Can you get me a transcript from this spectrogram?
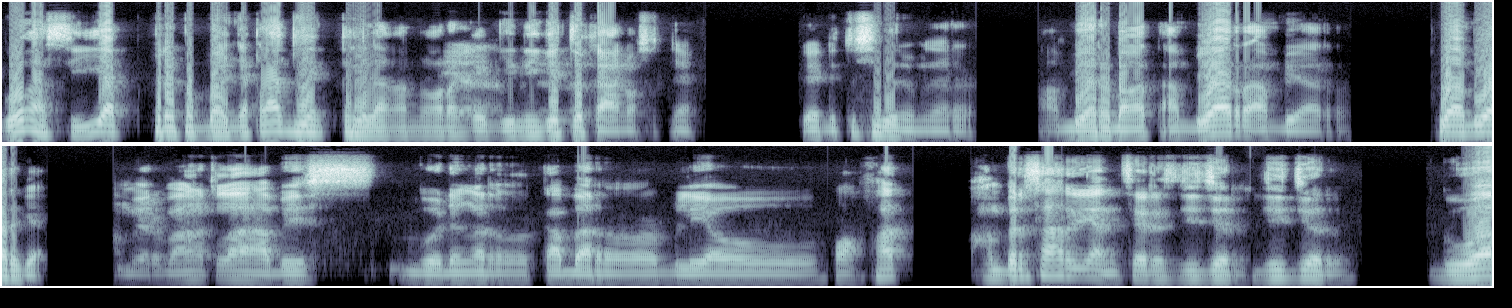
gue gak siap. Berapa banyak lagi yang kehilangan orang Iya, kayak gini gitu kan maksudnya. Dan itu sih benar-benar ambiar banget ambiar ambiar. Lu ambiar gak hampir banget lah habis gue denger kabar beliau wafat hampir seharian serius jujur jujur. Gue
